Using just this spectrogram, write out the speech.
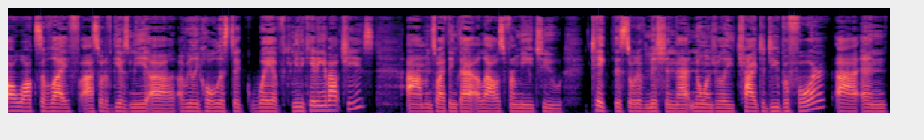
all walks of life. Uh, sort of gives me a, a, really holistic way of communicating about cheese. Um, and so I think that allows for me to take this sort of mission that no one's really tried to do before uh, and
